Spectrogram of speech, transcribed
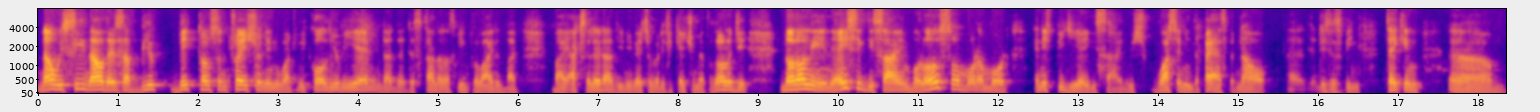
Now we see now there's a big, big concentration in what we call UVM, that the, the standard has been provided by, by Accellera, the universal verification methodology, not only in the ASIC design, but also more and more in FPGA design, which wasn't in the past, but now uh, this has been taken, um,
